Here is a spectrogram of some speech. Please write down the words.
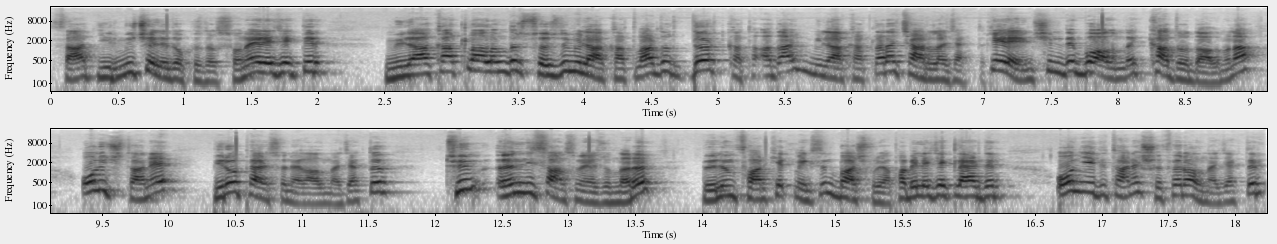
saat 23.59'da sona erecektir. Mülakatlı alımdır, sözlü mülakat vardır. 4 katı aday mülakatlara çağrılacaktır. Gelelim şimdi bu alımdaki kadro dağılımına. 13 tane büro personel alınacaktır. Tüm ön lisans mezunları bölüm fark etmeksizin başvuru yapabileceklerdir. 17 tane şoför alınacaktır.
